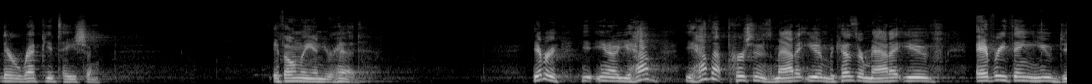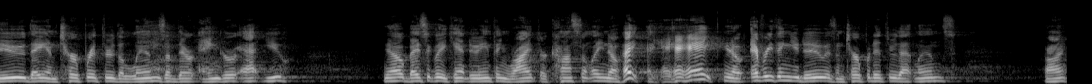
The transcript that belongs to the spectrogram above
their reputation, if only in your head. You ever, you know, you have, you have that person who's mad at you, and because they're mad at you, everything you do, they interpret through the lens of their anger at you. You know, basically, you can't do anything right. They're constantly, you know, hey, hey, hey, hey, hey. You know, everything you do is interpreted through that lens, right?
